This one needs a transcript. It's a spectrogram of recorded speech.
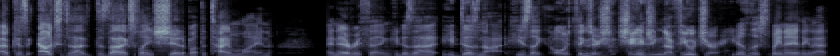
uh, because Alex does not, does not explain shit about the timeline and everything. He does not. He does not. He's like, oh, things are changing the future. He doesn't explain anything of that.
